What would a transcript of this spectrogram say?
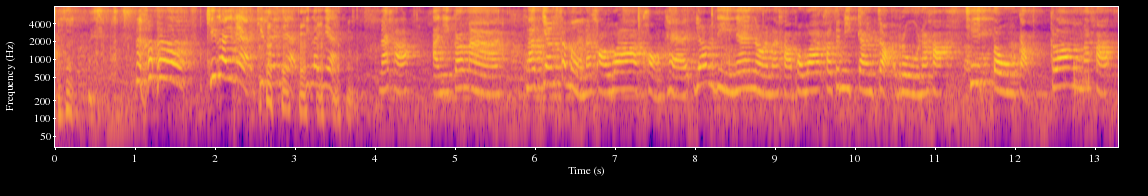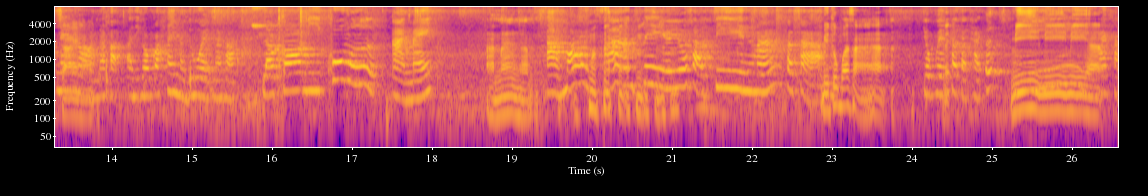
คิดอะไร เนี่ย คิดอะไรเนี่ย คิดอะไรเนี่ย นะคะ อันนี้ก็มานัดย้ำเสมอนะคะว่าของแท้ย่อมดีแน่นอนนะคะ เพราะว่าเขาจะมีการเจาะรูนะคะ ที่ตรงกับกล้องนะคะ ใช่แน่ครับนอนนะคะ อันนี้เขาก็ให้มาด้วยนะคะ แล้วก็มีคู่มืออ่านไหม อ่านนั่งครับ อ่านบ้างอ่านสิมีภาษาจีนมั้งภาษามีทุกภาษาฮะ ยกเว้นภาษาไทยเอ้ยมีมีมีฮะนะค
